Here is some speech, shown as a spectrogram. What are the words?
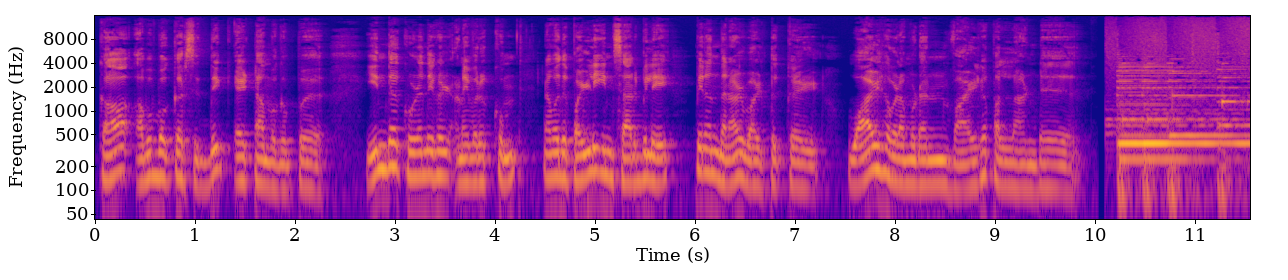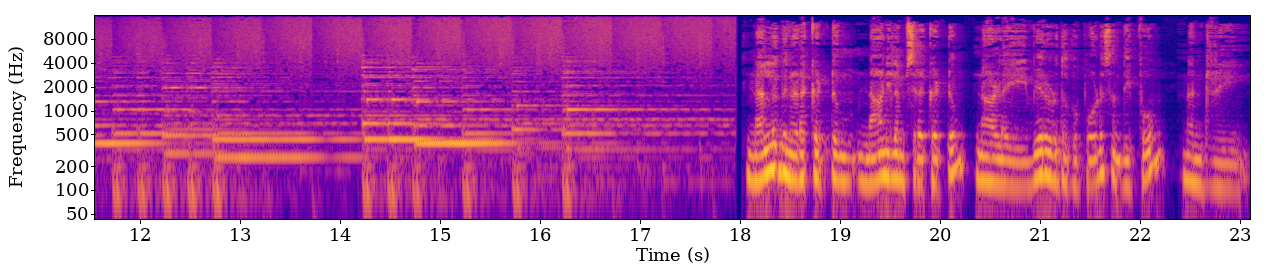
கா அபுபக்கர் சித்திக் எட்டாம் வகுப்பு. இந்த குழந்தைகள் அனைவருக்கும் நமது பள்ளியின் சார்பிலே பிறந்த நாள் வாழ்த்துக்கள். வாழ்க வளமுடன் வாழ்க பல்லாண்டு. நல்லது நடக்கட்டும் நானிலம் சிறக்கட்டும். நாளை வேறொரு தொகுப்போடு சந்திப்போம். நன்றி.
